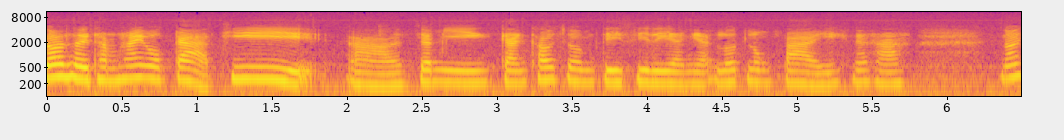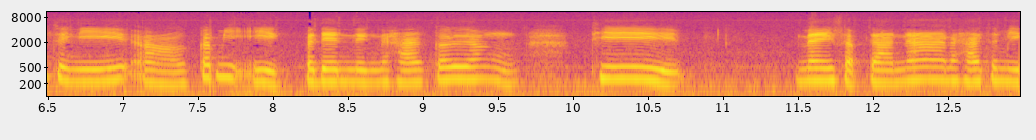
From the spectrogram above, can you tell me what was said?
ก็เลยทำให้โอกาสที่จะมีการเข้าโจมตีซีเรียเนี่ยลดลงไปนะคะ นอกจากนี้ก็มีอีกประเด็นหนึ่งนะคะ ก็เรื่องที่ ในสัปดาห์หน้านะคะ จะมี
